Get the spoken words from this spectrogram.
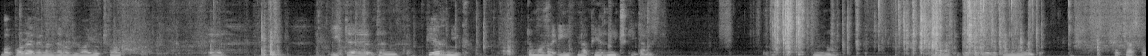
bo polewy będę robiła jutro. Y, I te, ten piernik. To może i na pierniczki dam. No. Zaraz tutaj sobie wyciągniemy to ciasto.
